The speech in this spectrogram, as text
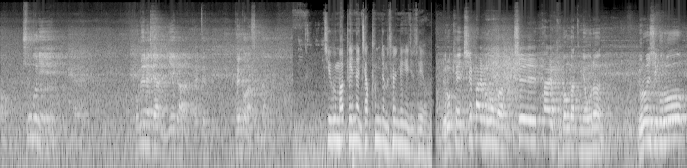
어, 충분히 예, 도면에 대한 이해가 될것 같습니다. 지금 앞에 있는 작품 좀 설명해 주세요. 이렇게 7, 8, 9번, 7, 8, 9번 같은 경우는 이런 식으로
